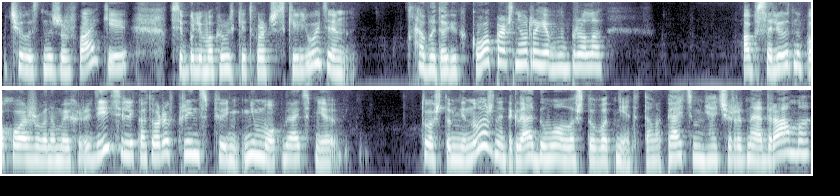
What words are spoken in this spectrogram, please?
училась на журфаке, все были вокруг такие творческие люди. А в итоге какого партнера я выбрала? Абсолютно похожего на моих родителей, который, в принципе, не мог дать мне то, что мне нужно. И тогда я думала, что вот нет, там опять у меня очередная драма,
